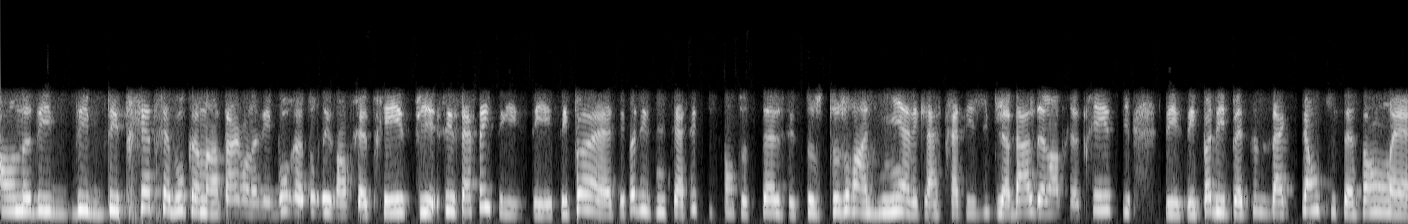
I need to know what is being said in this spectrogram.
On a des, très très beaux commentaires, on a des beaux retours des entreprises. Puis c'est certain, c'est c'est pas c'est pas des initiatives qui se font toutes seules, c'est toujours en ligne avec la stratégie globale de l'entreprise. Puis c'est c'est pas des petites actions qui se font euh,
